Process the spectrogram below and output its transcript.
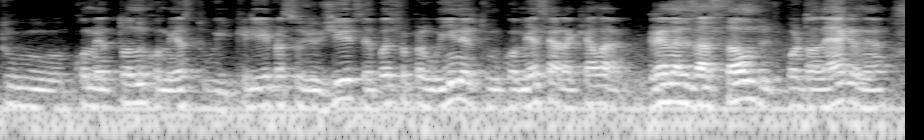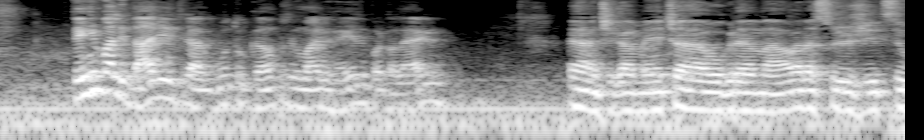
tu comentou no começo, tu queria ir pra Sul Jiu-Jitsu, depois foi pra Winner, que no começo era aquela granalização de Porto Alegre, né? Tem rivalidade entre a Guto Campos e o Mário Reis em Porto Alegre? É, antigamente a- o Grenal era Jiu-Jitsu e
